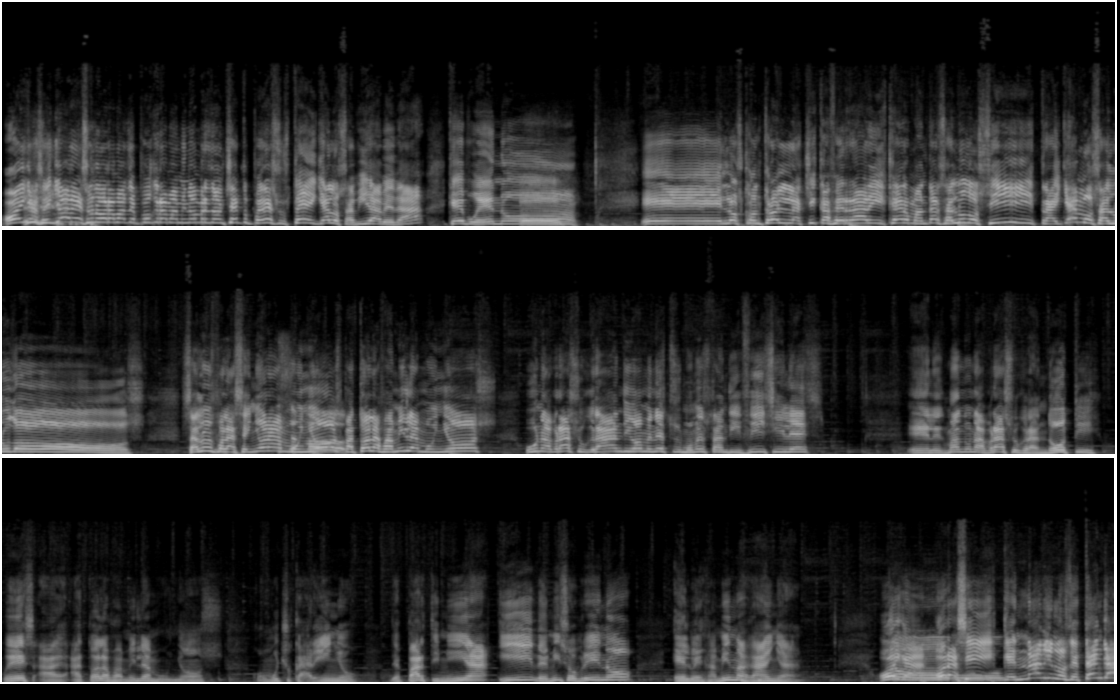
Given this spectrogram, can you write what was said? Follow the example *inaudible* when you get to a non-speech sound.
Oiga, señores, una hora más de programa. Mi nombre es Don Cheto, pero es usted, ya lo sabía, ¿verdad? ¡Qué bueno! Eh, los controles la chica Ferrari. Quiero mandar saludos. Sí, traigamos saludos. Saludos para la señora Muñoz, para toda la familia Muñoz. Un abrazo grande, hombre, en estos momentos tan difíciles. Eh, les mando un abrazo grandote, pues, a, a toda la familia Muñoz, con mucho cariño, de parte mía y de mi sobrino, el Benjamín Magaña. Oigan, Oh. ahora sí, que nadie nos detenga.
